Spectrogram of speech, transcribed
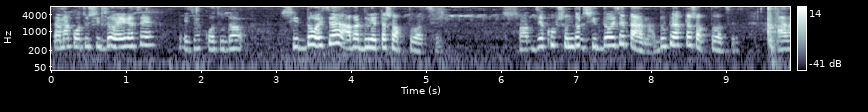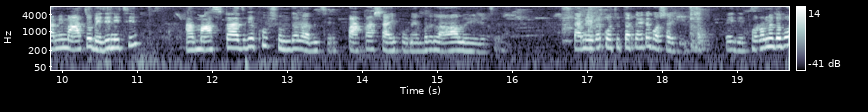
তা আমার কচু সিদ্ধ হয়ে গেছে। এই যে কচুটা সিদ্ধ হয়েছে, আবার দুই একটা শক্ত আছে। সব যে খুব সুন্দর সিদ্ধ হয়েছে তা না, দুটো একটা শক্ত আছে। আর আমি মাছও ভেজে নিচ্ছি। আর মাছটা আজকে খুব সুন্দর রাঁধছে পাকা সাইপুন একবারে লাল হয়ে গেছে। তা আমি এবার কচুর তরকারিটা বসাই দিই। এই যে ফোড়নে দেবো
